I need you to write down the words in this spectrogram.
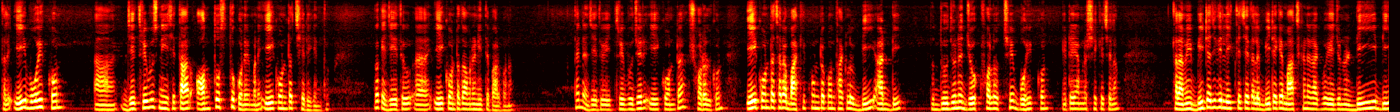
তাহলে এই বহিকোণ যে ত্রিভুজ নিয়েছে তার অন্তস্থ কোণের মানে এই কোণটা ছেড়ে কিন্তু। ওকে, যেহেতু এই কোণটা তো আমরা নিতে পারব না। তাই না? যেহেতু এই ত্রিভুজের এই কোণটা সরল কোণ, এই কোণটা ছাড়া বাকি কোণটা কোণ থাকল বি আর ডি তো দুজনের যোগফল হচ্ছে বহিকোণ এটাই আমরা শিখেছিলাম। তাহলে আমি বিটা যদি লিখতে চাই, তাহলে বিটাকে মাঝখানে রাখব, এই জন্য ডি বি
